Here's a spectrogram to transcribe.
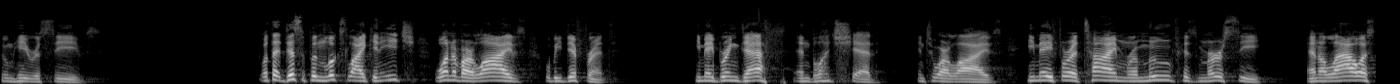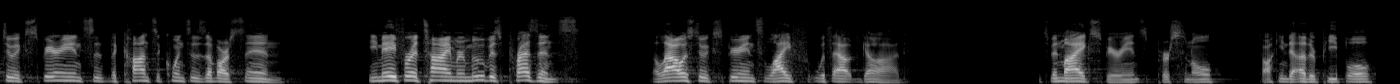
whom he receives. What that discipline looks like in each one of our lives will be different. He may bring death and bloodshed into our lives. He may, for a time, remove his mercy and allow us to experience the consequences of our sin. He may, for a time, remove his presence, allow us to experience life without God. It's been my experience, personal, talking to other people,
